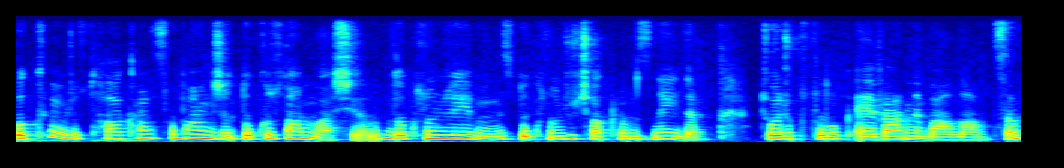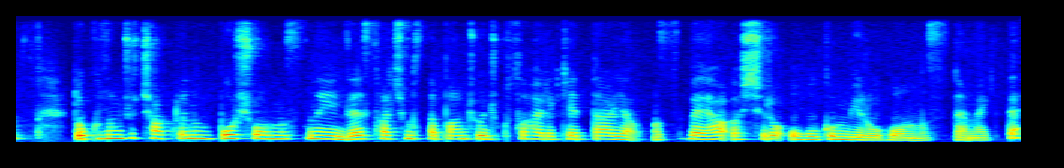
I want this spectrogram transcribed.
Bakıyoruz Hakan Sabancı 9'dan başlayalım. 9. evimiz, 9. çakramız neydi? Çocuksuluk, evrenle bağlantı. 9. çakranın boş olması neydi? Saçma sapan çocuksu hareketler yapması veya aşırı olgun bir ruh olması demekti.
